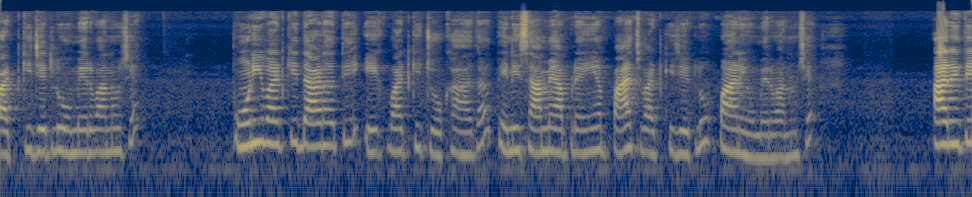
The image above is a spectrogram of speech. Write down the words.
વાટકી જેટલું ઉમેરવાનું છે. પોણી વાટકી દાળ હતી, એક વાટકી ચોખા હતા. તેની સામે આપણે અહીંયા પાંચ વાટકી જેટલું પાણી ઉમેરવાનું છે. આ રીતે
